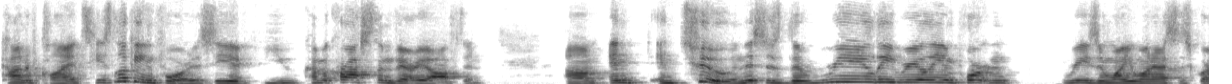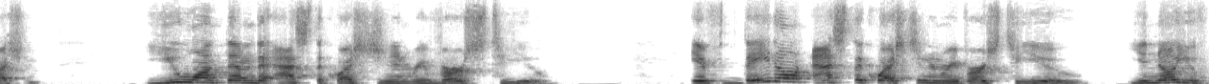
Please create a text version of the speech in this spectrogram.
kind of clients he's looking for to see if you come across them very often. Um, and, and two, and this is the really, really important reason why you want to ask this question you want them to ask the question in reverse to you. If they don't ask the question in reverse to you, you know you've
